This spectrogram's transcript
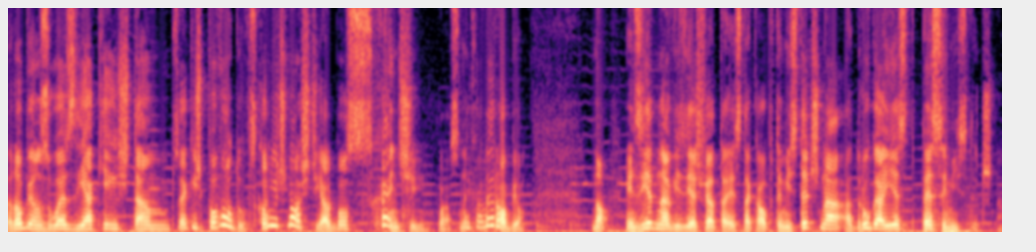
Robią złe z jakichś tam, z jakichś powodów, z konieczności albo z chęci własnych, ale robią. No, więc jedna wizja świata jest taka optymistyczna, a druga jest pesymistyczna.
